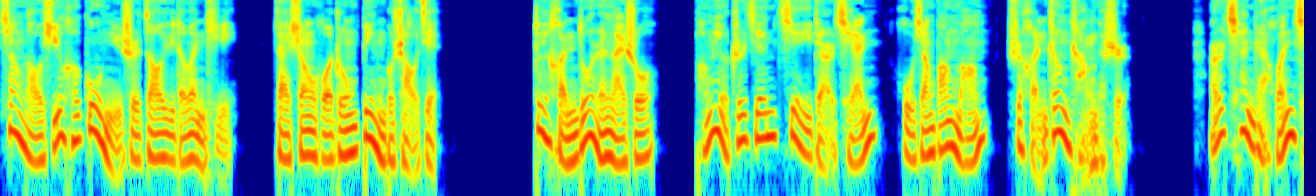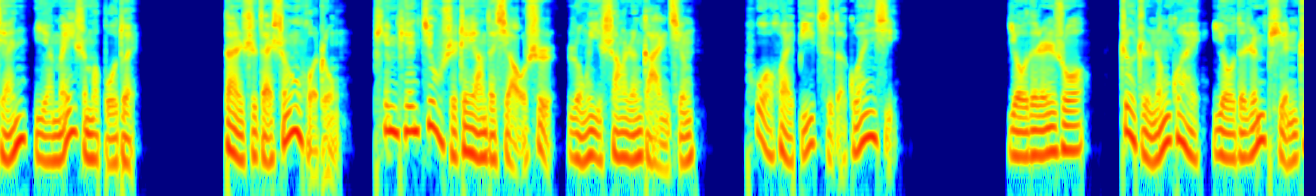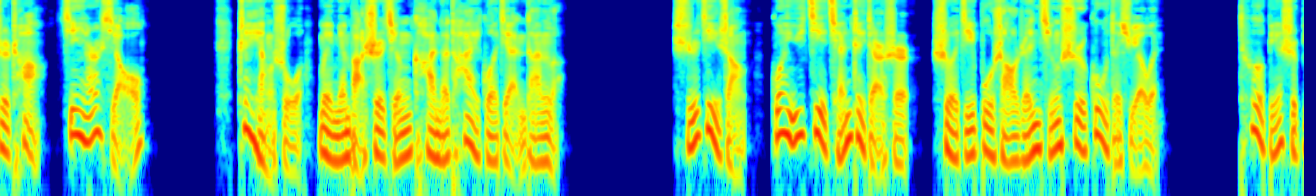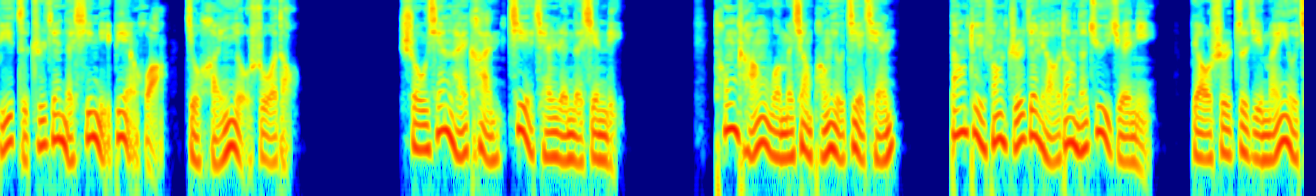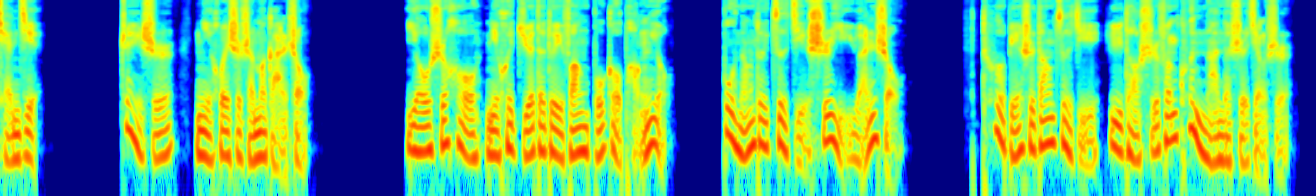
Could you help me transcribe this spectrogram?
像老徐和顾女士遭遇的问题，在生活中并不少见。对很多人来说，朋友之间借一点钱。互相帮忙是很正常的事，而欠债还钱也没什么不对。但是在生活中，偏偏就是这样的小事容易伤人感情，破坏彼此的关系。有的人说，这只能怪有的人品质差、心眼小。这样说未免把事情看得太过简单了。实际上，关于借钱这点事儿，涉及不少人情世故的学问。特别是彼此之间的心理变化就很有说道。首先来看借钱人的心理，通常我们向朋友借钱，当对方直截了当的拒绝你，表示自己没有钱借，这时你会是什么感受？有时候你会觉得对方不够朋友，不能对自己施以援手，特别是当自己遇到十分困难的事情时，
